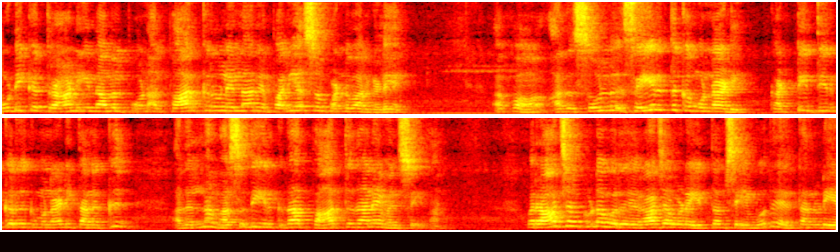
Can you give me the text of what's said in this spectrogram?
முடிக்க திராணி இல்லாமல் போனால் பார்க்கிறவர்கள் எல்லாரும் பரியாசம் பண்ணுவார்களே. அப்போ அது சொல்லு செய்கிறதுக்கு முன்னாடி கட்டி தீர்க்கிறதுக்கு முன்னாடி தனக்கு அதெல்லாம் வசதி இருக்குதா பார்த்து தானே அவன் செய்வான். இப்போ ராஜா கூட ஒரு ராஜாவோட யுத்தம் செய்யும்போது தன்னுடைய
